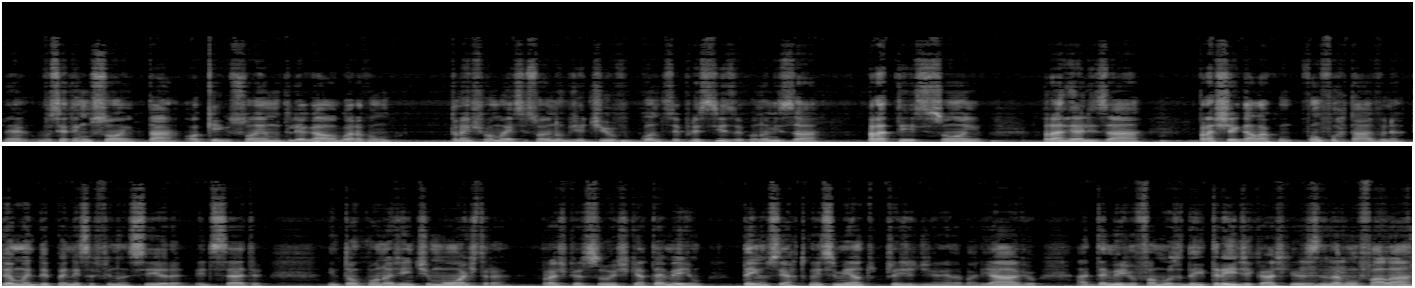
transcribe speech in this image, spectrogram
Né? Você tem um sonho, tá, ok, o sonho é muito legal, agora vamos transformar esse sonho no objetivo? Quanto você precisa economizar para ter esse sonho, para realizar, para chegar lá com confortável, né? Ter uma independência financeira, etc. Então, quando a gente mostra para as pessoas que até mesmo têm um certo conhecimento, seja de renda variável, até mesmo o famoso day trade, que acho que vocês ainda vão falar,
